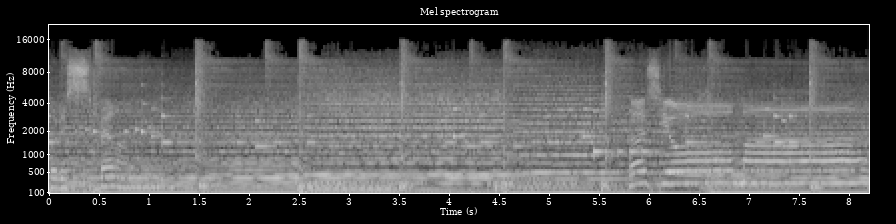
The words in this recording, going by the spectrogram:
Put a spell on you. Cause you're mine.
